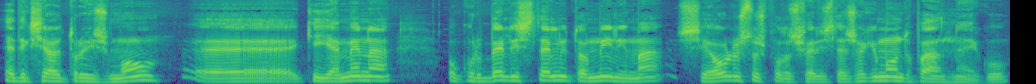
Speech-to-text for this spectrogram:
Έδειξε αλτρουισμό ε, και για μένα ο Κουρμπέλης στέλνει το μήνυμα σε όλους τους ποδοσφαιριστές, όχι μόνο του Παναθηναϊκού,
